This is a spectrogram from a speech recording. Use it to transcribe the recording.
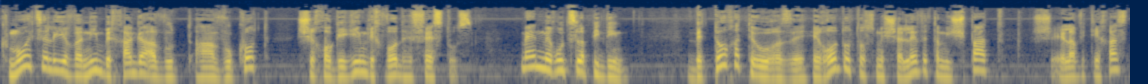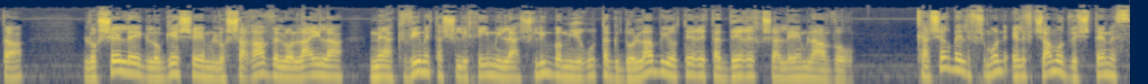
כמו אצל היוונים בחג האבוקות שחוגגים לכבוד הפסטוס. מעין מרוץ לפידים. בתוך התיאור הזה, הרודוטוס משלב את המשפט שאליו התייחסת, לא שלג, לא גשם, לא שרב ולא לילה, מעכבים את השליחים מלהשלים במהירות הגדולה ביותר את הדרך שעליהם לעבור. כאשר ב-1912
